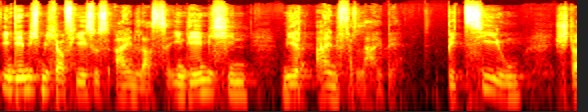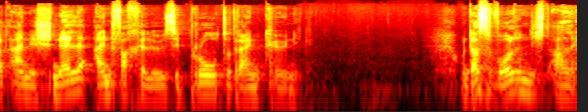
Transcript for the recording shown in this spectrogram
indem ich mich auf Jesus einlasse, indem ich ihn mir einverleibe. Beziehung statt eine schnelle, einfache Löse, Brot oder ein König. Und das wollen nicht alle.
